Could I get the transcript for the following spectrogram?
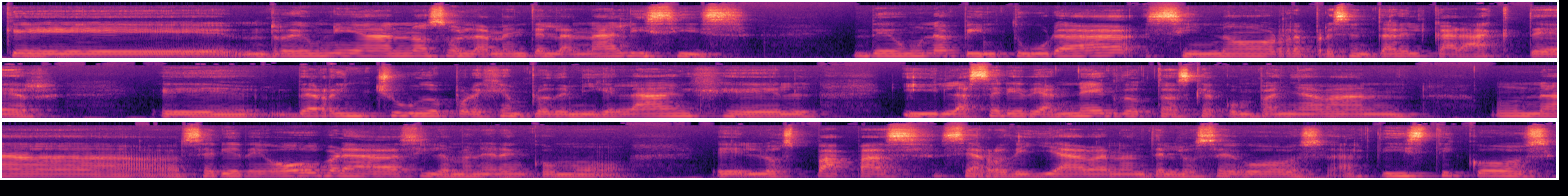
que reunía no solamente el análisis de una pintura, sino representar el carácter eh, berrinchudo, por ejemplo, de Miguel Ángel, y la serie de anécdotas que acompañaban una serie de obras y la manera en cómo eh, los papas se arrodillaban ante los egos artísticos.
